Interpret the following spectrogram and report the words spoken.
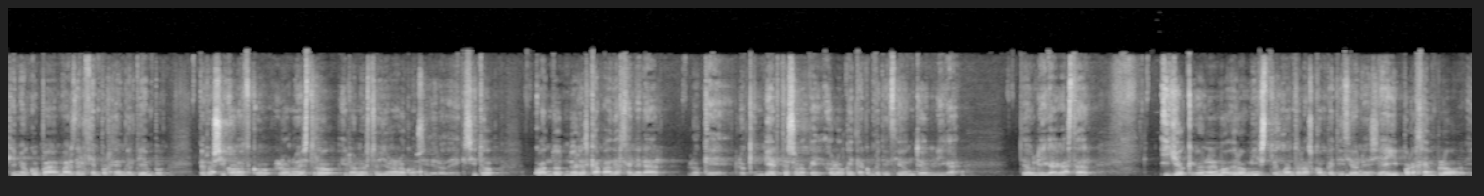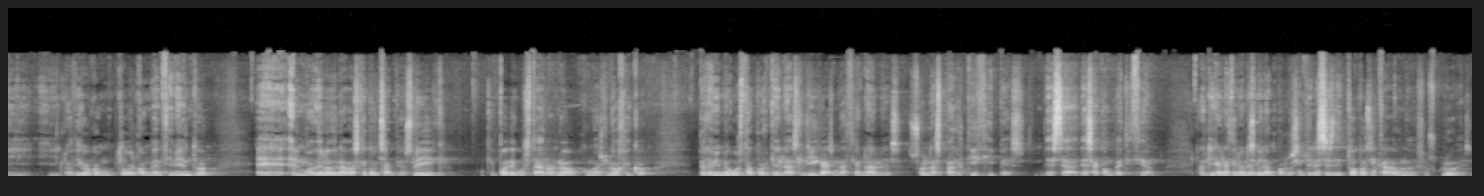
que me ocupa más del 100% del tiempo. Pero sí conozco lo nuestro y lo nuestro yo no lo considero de éxito cuando no eres capaz de generar lo que, lo que inviertes o lo que, o lo que la competición te obliga, te obliga a gastar. Y yo creo en el modelo mixto en cuanto a las competiciones. Y ahí, por ejemplo, y, y lo digo con todo el convencimiento, eh, el modelo de la Basketball Champions League, que puede gustar o no, como es lógico, pero a mí me gusta porque las ligas nacionales son las partícipes de esa, de esa competición. Las ligas nacionales velan por los intereses de todos y cada uno de sus clubes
